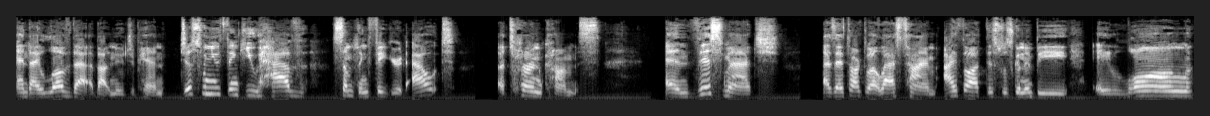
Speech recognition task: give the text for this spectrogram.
And I love that about New Japan. Just when you think you have something figured out, a turn comes. And this match, as I talked about last time, I thought this was going to be a long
